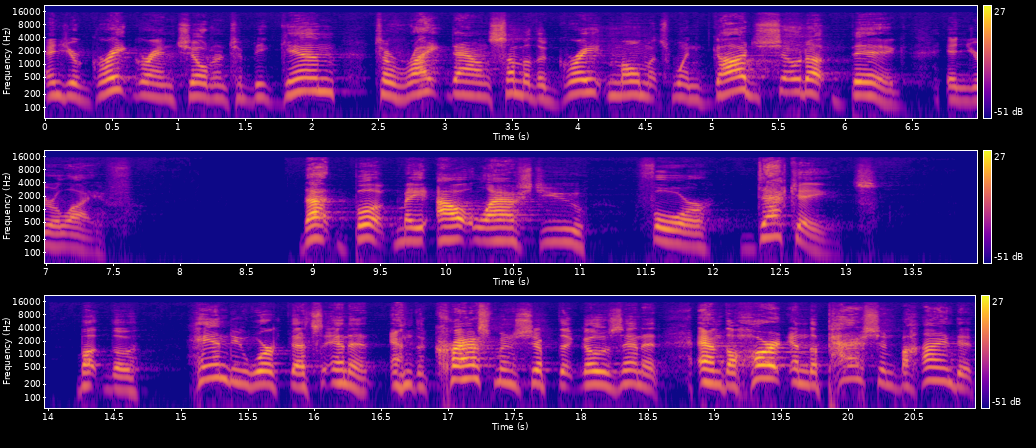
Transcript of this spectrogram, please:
and your great grandchildren to begin to write down some of the great moments when God showed up big in your life. That book may outlast you for decades but the handiwork that's in it and the craftsmanship that goes in it and the heart and the passion behind it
